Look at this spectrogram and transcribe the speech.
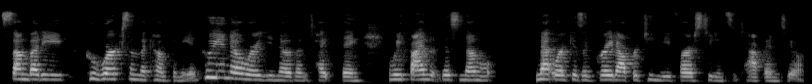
somebody who works in the company, and who you know where you know them type thing. And we find that this network is a great opportunity for our students to tap into.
